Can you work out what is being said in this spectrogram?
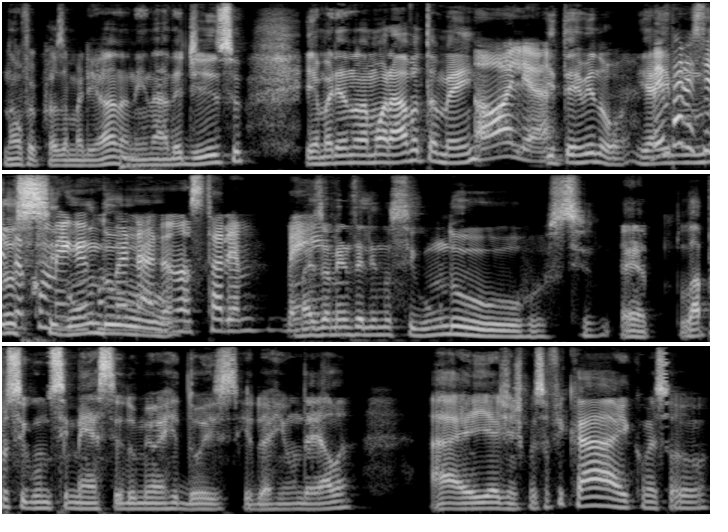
Não foi por causa da Mariana, nem nada disso. E a Mariana namorava também Olha, e terminou. E bem aí, parecida no comigo e segundo. com o Bernardo. A nossa história é bem... Mais ou menos ali no segundo. se- É, lá pro segundo semestre do meu R2 e do R1 dela. Aí a gente começou a ficar, aí começou.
